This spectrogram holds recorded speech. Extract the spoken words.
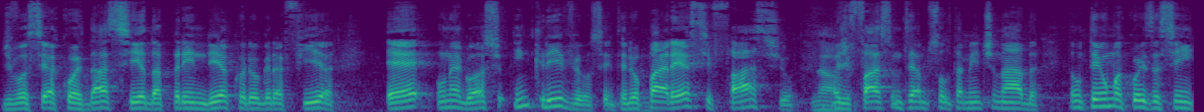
de você acordar cedo, aprender a coreografia, é um negócio incrível, você entendeu? Parece fácil, Não. mas de fácil não tem absolutamente nada. Então tem uma coisa assim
